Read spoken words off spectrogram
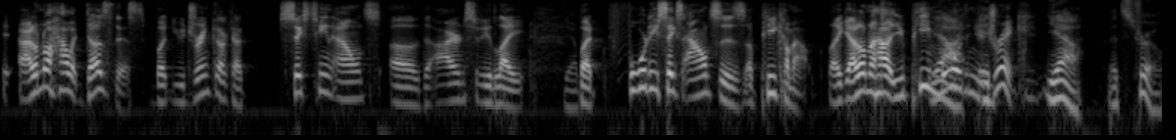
it I don't know how it does this, but you drink like a 16 ounce of the Iron City Light, Yep. but 46 ounces of pee come out. Like I don't know how you pee Yeah, more than you it- drink. Yeah, that's true.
